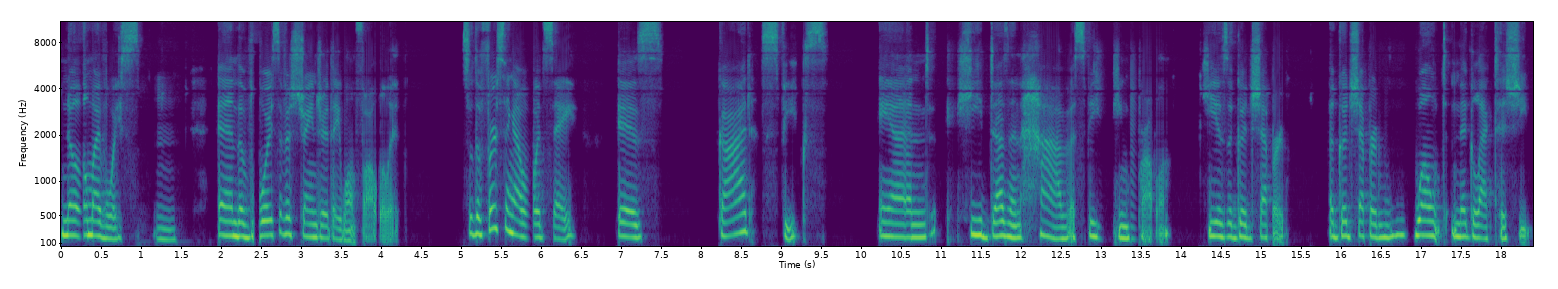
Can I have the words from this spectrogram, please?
know my voice. Mm and the voice of a stranger, they won't follow it. So the first thing I would say is God speaks and he doesn't have a speaking problem. He is a good shepherd. A good shepherd won't neglect his sheep.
